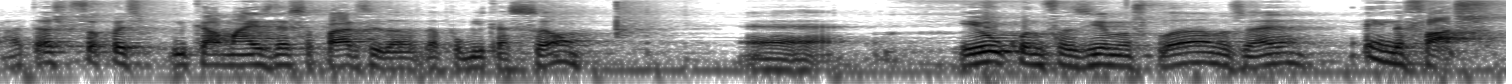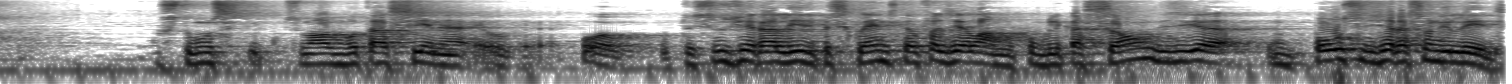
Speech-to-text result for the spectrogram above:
até acho que só para explicar mais dessa parte da, da publicação, é, eu quando fazia meus planos, né, ainda faço. Costumo, costumava botar assim, né? Eu, pô, eu preciso gerar lead para esse cliente, então eu fazia lá uma publicação, dizia um post de geração de lead.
